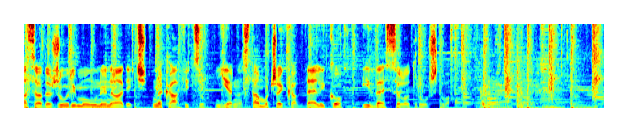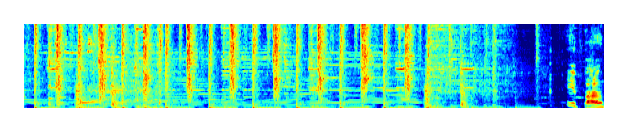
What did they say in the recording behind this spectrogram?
A sada žurimo u Nenadić, na kaficu, jer nas tamo čeka veliko i veselo društvo. E pa,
